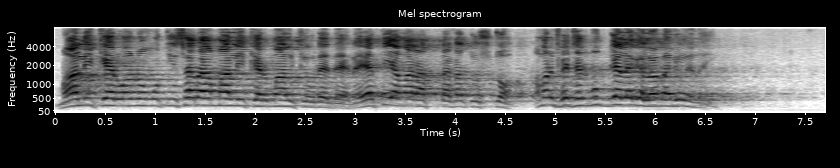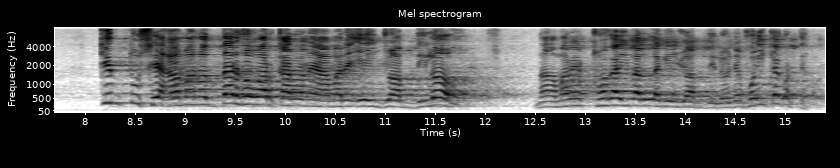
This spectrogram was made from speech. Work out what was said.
মালিকের অনুমতি ছাড়া মালিকের মাল কেউ রে দেয় না। এতে আমার আত্মাটা তুষ্ট। আমার ফেটের মুখ গেলে গেল না গেলে নাই। কিন্তু সে আমানতদার হওয়ার কারণে আমার এই জব দিল, না, আমার ঠগাইবার লাগে জব দিল। এটা পরীক্ষা করতে হবে।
